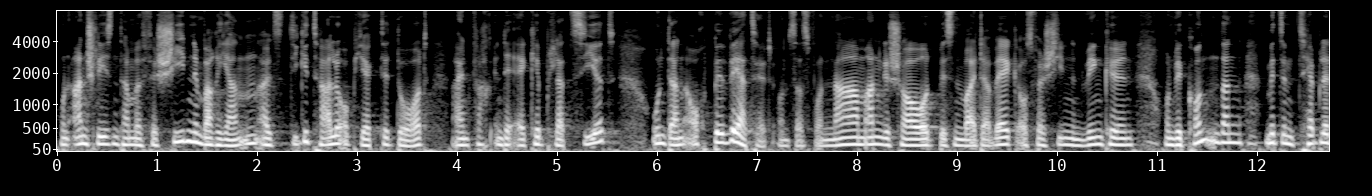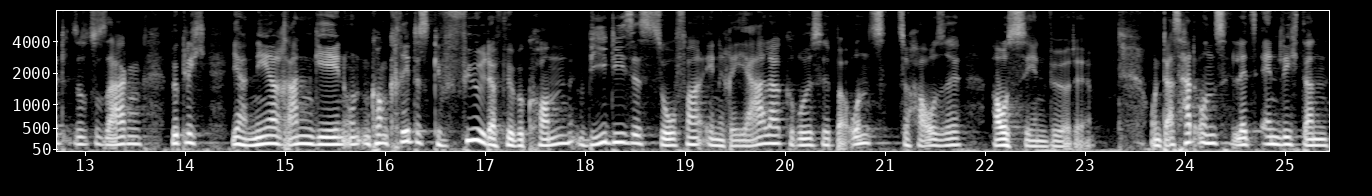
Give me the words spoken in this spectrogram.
und anschließend haben wir verschiedene Varianten als digitale Objekte dort einfach in der Ecke platziert und dann auch bewertet. Uns das von nahem angeschaut, bisschen weiter weg, aus verschiedenen Winkeln und wir konnten dann mit dem Tablet sozusagen wirklich ja, näher rangehen und ein konkretes Gefühl dafür bekommen, wie dieses Sofa in realer Größe bei uns zu Hause aussehen würde. Und das hat uns letztendlich dann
